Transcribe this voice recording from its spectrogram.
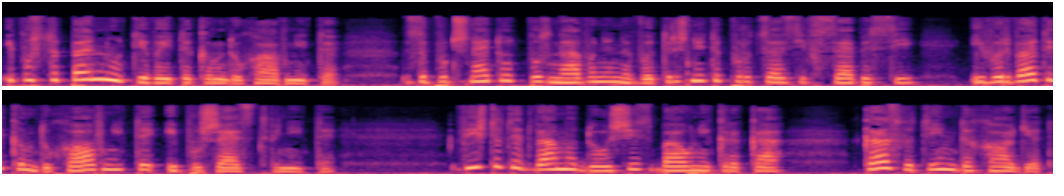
и постепенно отивайте към духовните. Започнете от познаване на вътрешните процеси в себе си и вървете към духовните и божествените. Виждате двама души с бални крака, казвате им да ходят.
